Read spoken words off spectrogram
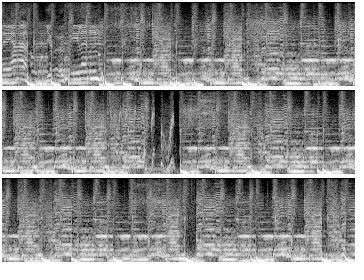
say I hope you're feeling We'll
